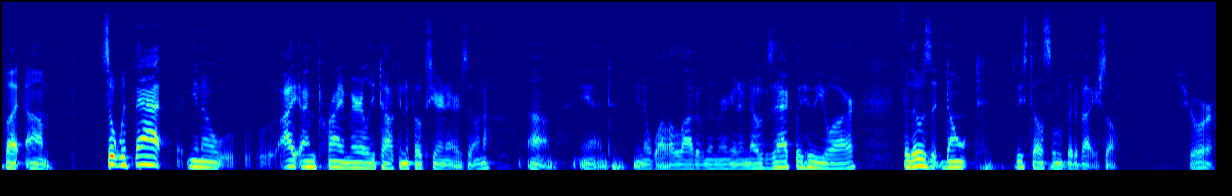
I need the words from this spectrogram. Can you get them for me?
But um, so with that, you know, I, I'm primarily talking to folks here in Arizona, um, and you know, while a lot of them are going to know exactly who you are, for those that don't, please tell us a little bit about yourself. Sure.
